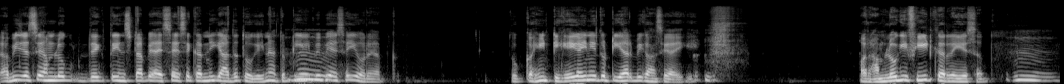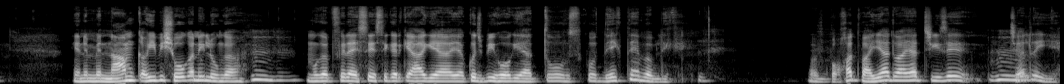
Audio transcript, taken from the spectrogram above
अभी जैसे हम लोग देखते इंस्टा पे ऐसे ऐसे करने की आदत हो गई ना तो टीवी पे भी ऐसा ही हो रहा है आपका। तो कहीं टिकेगा ही नहीं तो टीआरपी कहाँ से आएगी? और हम लोग ही फ़ीड कर रहे हैं ये सब। हम्म, यानी मैं नाम कभी भी शो का नहीं लूँगा। हम्म, मगर फिर ऐसे ऐसे करके आ गया या कुछ भी हो गया तो उसको देखते हैं पब्लिक और बहुत वाहियात वाहियात चीज़ें चल रही है।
